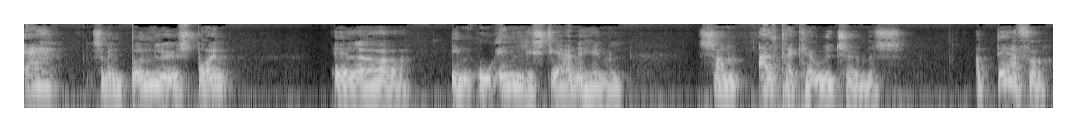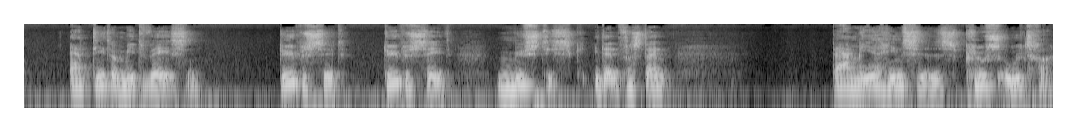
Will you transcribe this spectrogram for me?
er som en bundløs brønd, eller en uendelig stjernehimmel, som aldrig kan udtømmes. Og derfor er dit og mit væsen dybest set, dybest set mystisk i den forstand, der er mere hinsides plus ultra.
